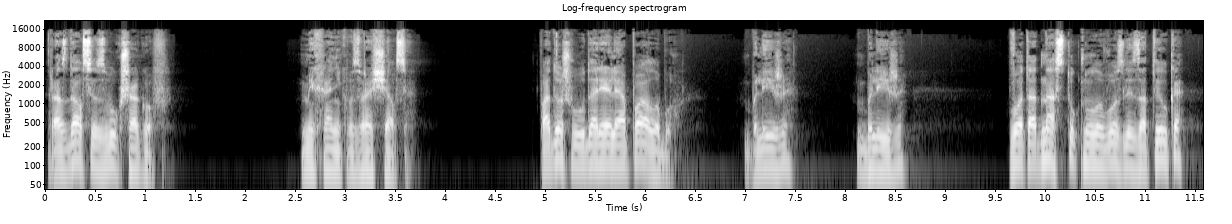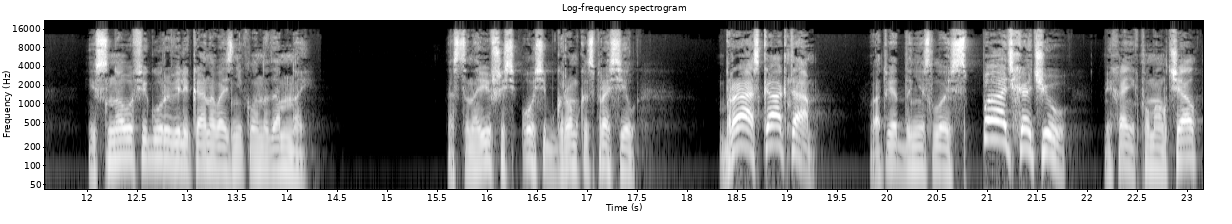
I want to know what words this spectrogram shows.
Раздался звук шагов. Механик возвращался. Подошвы ударяли о палубу. Ближе, ближе. Вот одна стукнула возле затылка, и снова фигура великана возникла надо мной. Остановившись, Осип громко спросил. «Брас, как там?» В ответ донеслось «Спать хочу!» Механик помолчал,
